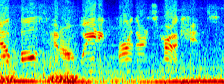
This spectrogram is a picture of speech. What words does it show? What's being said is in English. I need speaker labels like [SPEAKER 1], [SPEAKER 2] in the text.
[SPEAKER 1] outpost and are awaiting further instructions.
